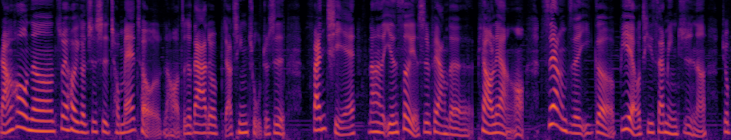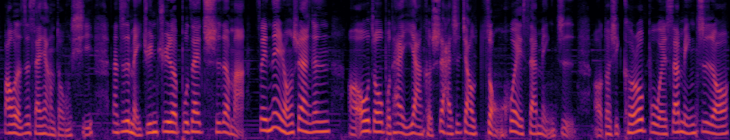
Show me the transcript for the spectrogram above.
然后呢，最后一个就是 tomato，然后这个大家就比较清楚，就是。番茄，那颜色也是非常的漂亮哦。这样子一个 BLT 三明治呢，就包了这三样东西。那这是美军俱乐部在吃的嘛，所以内容虽然跟呃欧洲不太一样，可是还是叫总会三明治哦，都是克洛布的三明治哦。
